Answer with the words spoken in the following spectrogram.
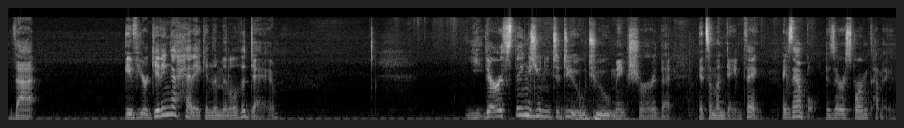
that if you're getting a headache in the middle of the day there are things you need to do to make sure that it's a mundane thing example is there a storm coming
